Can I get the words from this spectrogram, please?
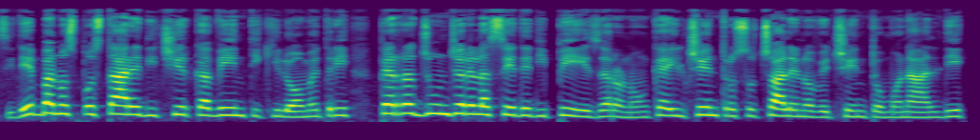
si debbano spostare di circa 20 km per raggiungere la sede di Pesaro, nonché il centro sociale 900 Monaldi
